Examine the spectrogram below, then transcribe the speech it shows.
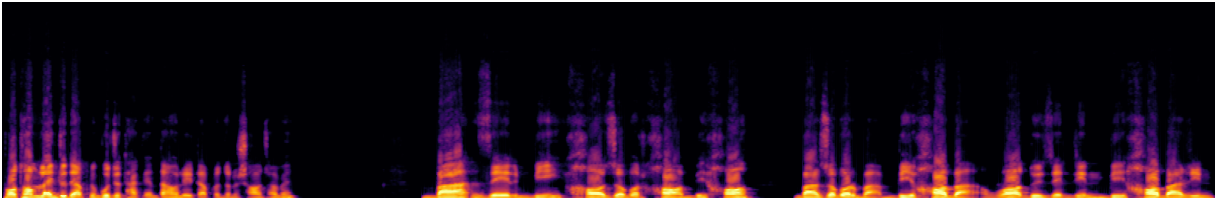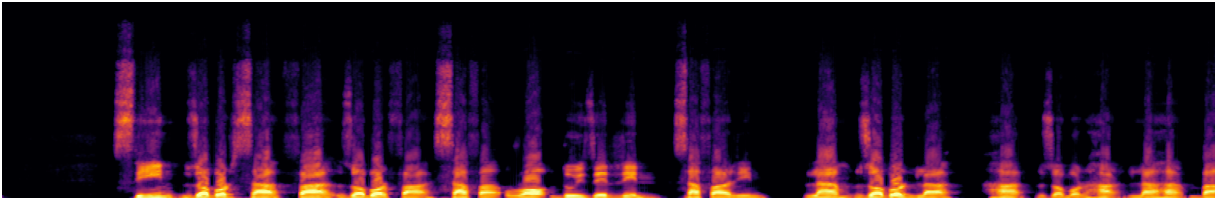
প্রথম লাইন যদি আপনি বুঝে থাকেন, তাহলে এটা আপনার জন্য সহজ হবে। বা, জের, বি, খ, জবর, খ, বি, খ, বা, জবর, বা, বি, খ, বা দুই, জের রিন বি, খ, বা রিন সিন জবর সা ফা জবর ফা সাফা র দুই জের রিন সাফা রিন লাম জবর লা, হা জবর হা, লাহা, বা,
